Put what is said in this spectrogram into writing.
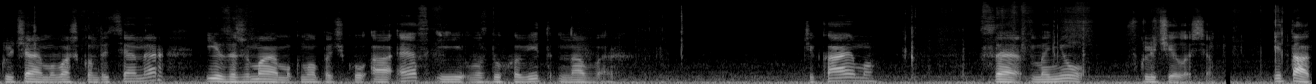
включаємо ваш кондиціонер і зажимаємо кнопочку АС і воздуховід наверх. Чекаємо. Все, меню включилося. І так,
